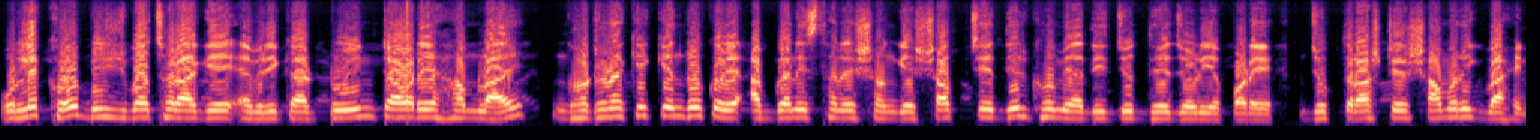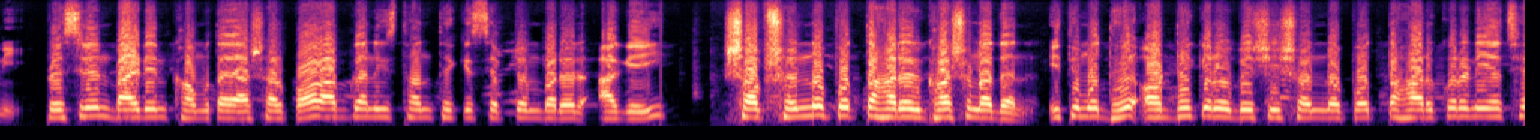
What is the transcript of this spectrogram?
উল্লেখ্য, বিশ বছর আগে আমেরিকার টুইন টাওয়ারে হামলায় ঘটনাকে কেন্দ্র করে আফগানিস্তানের সঙ্গে সবচেয়ে দীর্ঘমেয়াদী যুদ্ধে জড়িয়ে পড়ে যুক্তরাষ্ট্রের সামরিক বাহিনী। প্রেসিডেন্ট বাইডেন ক্ষমতায় আসার পর আফগানিস্তান থেকে সেপ্টেম্বরের আগেই সব সৈন্য প্রত্যাহারের ঘোষণা দেন। ইতিমধ্যে অর্ধেকেরও বেশি সৈন্য প্রত্যাহার করে নিয়েছে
